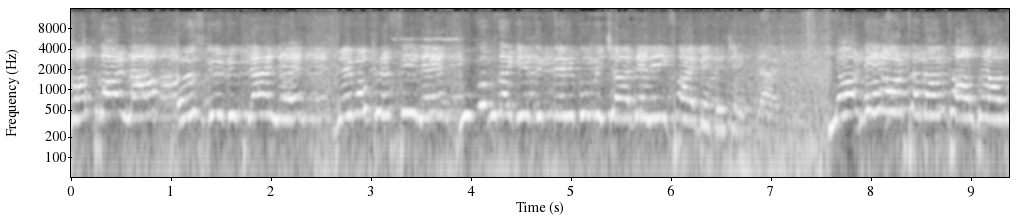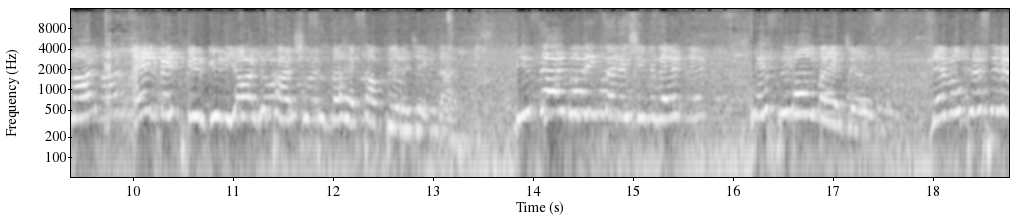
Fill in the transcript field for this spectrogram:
Haklarla, özgürlüklerle, demokrasiyle, hukukla girdikleri bu mücadeleyi kaybedecekler. Yargıyı ortadan kaldıranlar elbet bir gün yargı karşısında hesap verecekler. Bizler bu dikta rejimine teslim olmayacağız. Demokrasi ve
